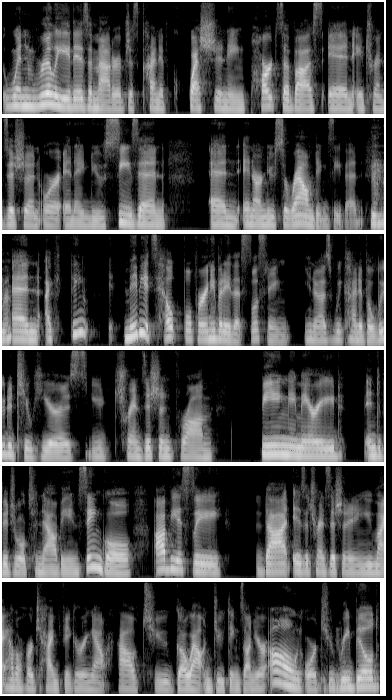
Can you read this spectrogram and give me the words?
when really it is a matter of just kind of questioning parts of us in a transition or in a new season and in our new surroundings even mm-hmm. and i think maybe it's helpful for anybody that's listening you know as we kind of alluded to here is you transition from being a married individual to now being single obviously that is a transition and you might have a hard time figuring out how to go out and do things on your own or to mm-hmm. rebuild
